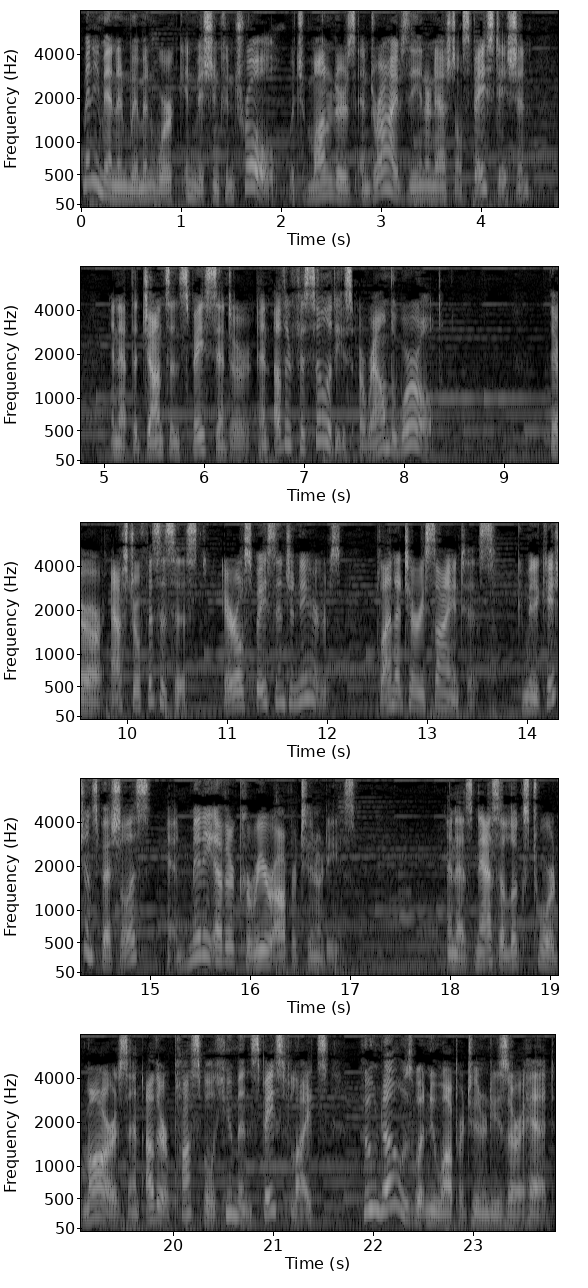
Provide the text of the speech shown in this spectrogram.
Many men and women work in mission control, which monitors and drives the International Space Station, and at the Johnson Space Center and other facilities around the world. There are astrophysicists, aerospace engineers, planetary scientists, communication specialists, and many other career opportunities. And as NASA looks toward Mars and other possible human space flights, who knows what new opportunities are ahead?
